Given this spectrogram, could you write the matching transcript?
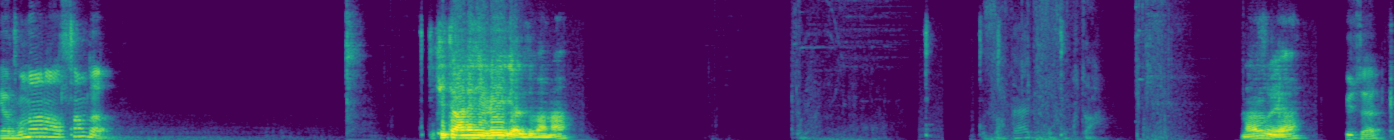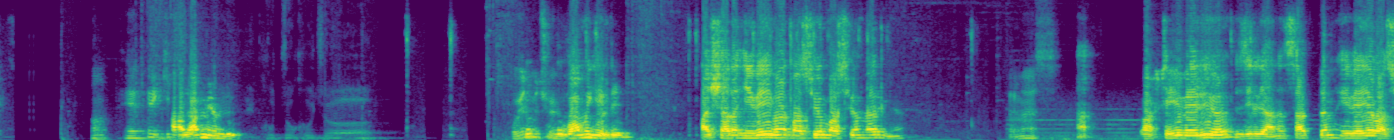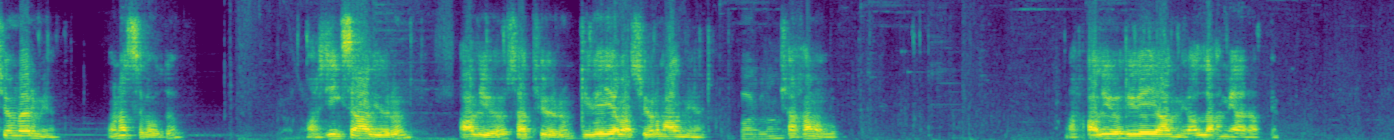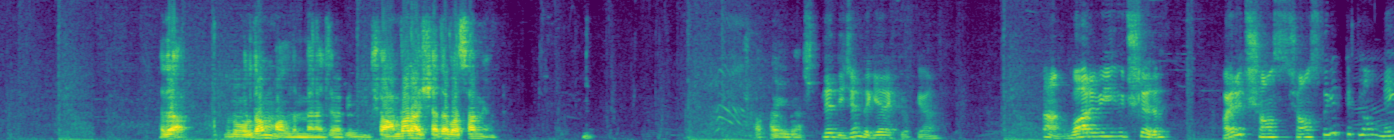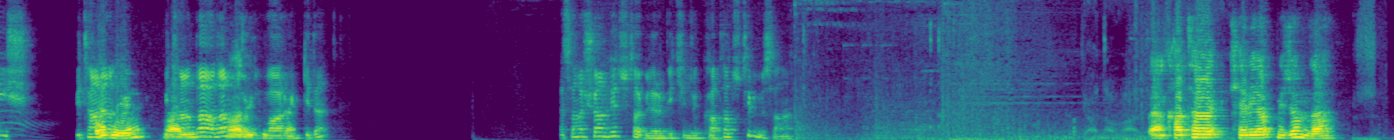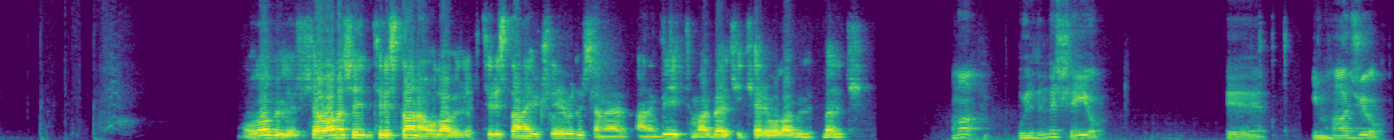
Ya Runaan alsam da İki tane Hivey geldi bana. Ne oldu ya? güzel. Lan HP git. Alamıyorum. Oyun mu çöktü? Buga mı girdi? Aşağıda Hivey var. Basıyorum basıyorum vermiyor. Vermez. Bak şeyi veriyor. Zilyan'ı sattım. Hivey'e basıyorum vermiyor. O nasıl oldu? Bak Jinx'i alıyorum. Alıyor. Satıyorum. Hivey'e basıyorum almıyor. Buglan. Şaka mı bu? Bak alıyor. Hivey'i almıyor. Allah'ım ya Rabbim. Ya da bunu oradan mı aldım ben acaba bilmiyorum. Şu an var aşağıda basamıyorum. Gibi. Ne diyeceğim de gerek yok ya. Tamam Warwick'i üçledim. Hayret şans şanslı gittik lan ne iş? Bir tane Çok iyi. bir tane daha adam Warwick vurdu Warwick giden. Ben sana şu an ne tutabilirim ikinci? Kata tutayım mı sana? Ben kata carry yapmayacağım da. Olabilir. Shyvana şey Tristana olabilir. Tristana'yı üçleyebilirsem eğer hani bir ihtimal belki carry olabilir. Belki. Ama build'inde şey yok. Ee, imhacı yok.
